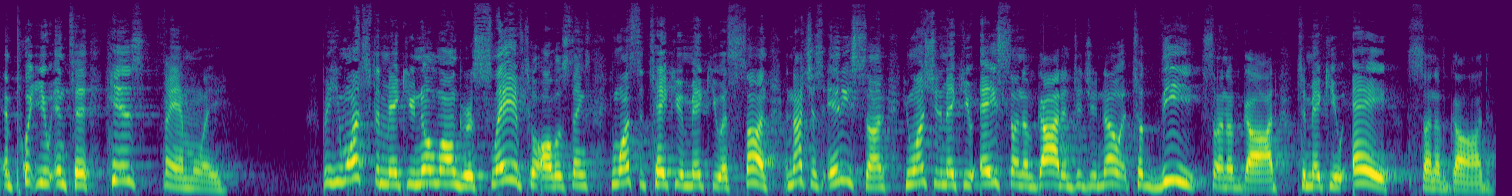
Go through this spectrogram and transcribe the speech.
and put you into his family. But he wants to make you no longer a slave to all those things. He wants to take you and make you a son. And not just any son, he wants you to make you a son of God. And did you know it took the son of God to make you a son of God?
